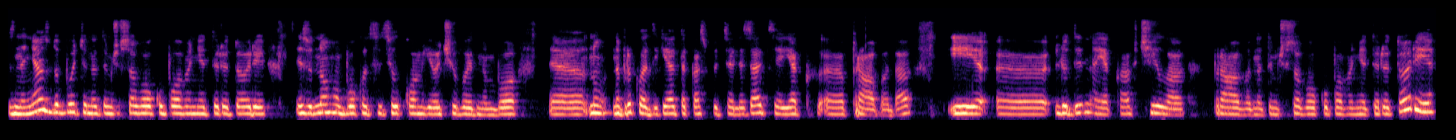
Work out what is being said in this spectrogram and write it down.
знання, здобуті на тимчасово окупованій території, і з одного боку це цілком є очевидним. Бо, е, ну, наприклад, є така спеціалізація, як е, право, да і е, людина, яка вчила право на тимчасово окупованій території,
